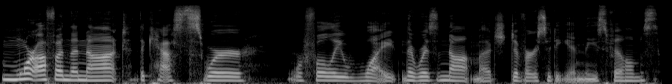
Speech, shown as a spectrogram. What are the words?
More often than not, the casts were were fully white. There was not much diversity in these films.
